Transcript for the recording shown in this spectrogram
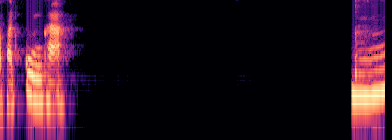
ข้าวผัดกุ้งค่ะ อืม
